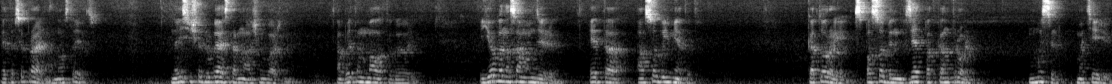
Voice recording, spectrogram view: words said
Это все правильно, оно остается. Но есть еще другая сторона, очень важная. Об этом мало кто говорит. Йога на самом деле это особый метод, который способен взять под контроль мысль, материю,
